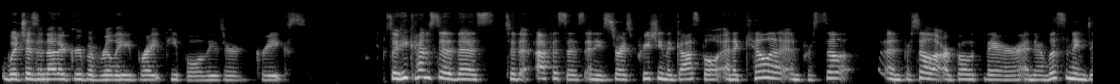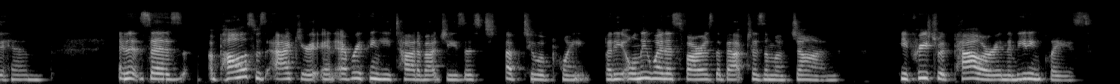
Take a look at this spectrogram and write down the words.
which is another group of really bright people. These are Greeks. So he comes to this to the Ephesus and he starts preaching the gospel. And Aquila and Priscilla and Priscilla are both there and they're listening to him. And it says Apollos was accurate in everything he taught about Jesus up to a point, but he only went as far as the baptism of John. He preached with power in the meeting place.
